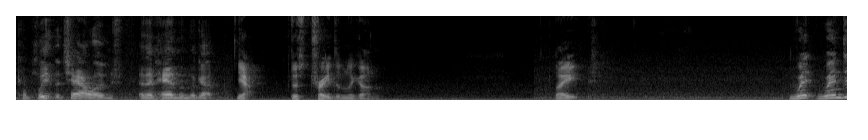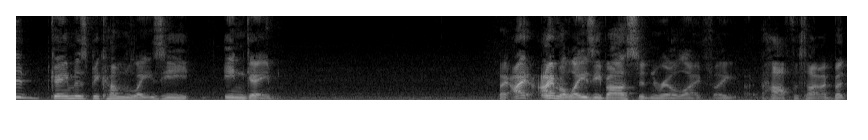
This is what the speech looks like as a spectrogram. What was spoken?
complete the challenge, and then hand them the gun. Yeah, just trade them the gun. Like, when when did gamers become lazy in game? Like, I I'm a lazy bastard in real life, like half the time. But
